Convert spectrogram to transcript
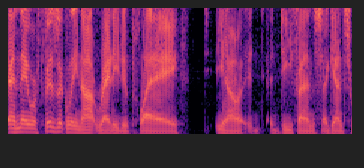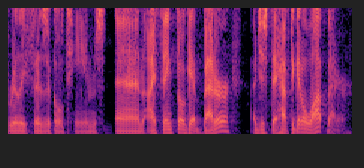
and they were physically not ready to play, you know, defense against really physical teams. And I think they'll get better. I just they have to get a lot better.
